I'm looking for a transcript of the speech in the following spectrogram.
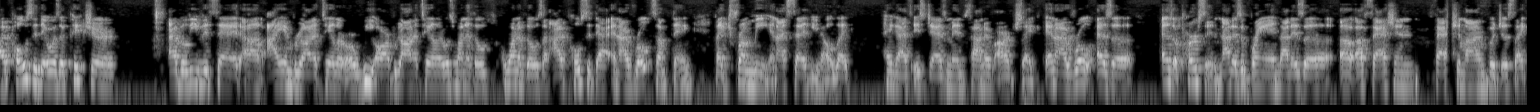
I posted, there was a picture I believe it said, um, I am Breonna Taylor or we are Breonna Taylor. Was one of those, one of those. And I posted that and I wrote something like from me. And I said, you know, like, Hey guys, it's Jazmin, founder of Arch. Like, and I wrote as a, as a person, not as a brand, not as a, a, a fashion, fashion line, but just like,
